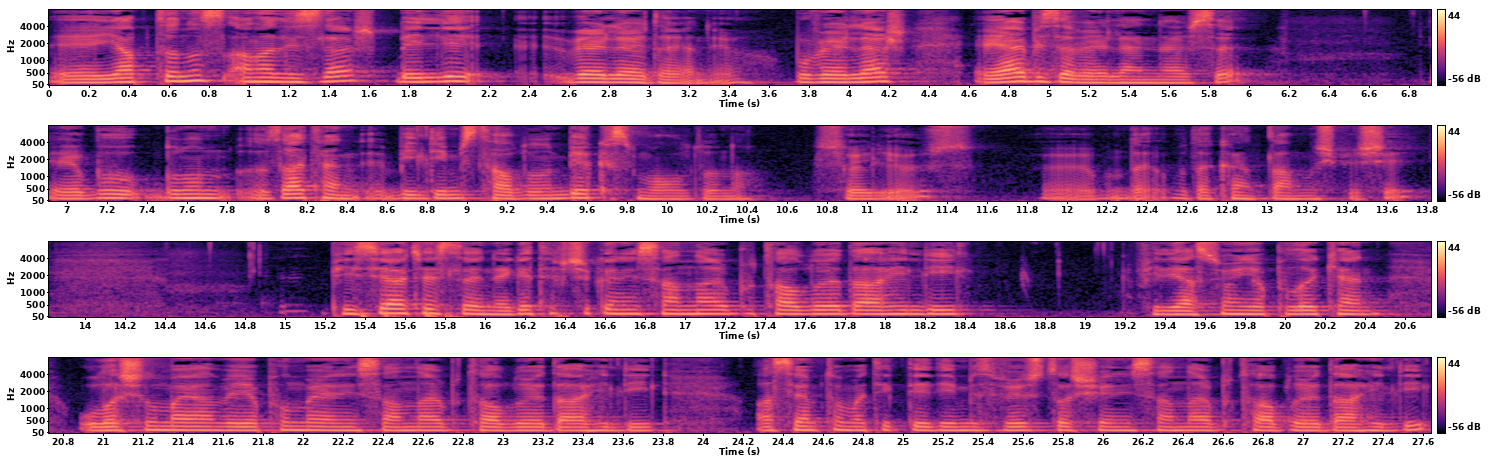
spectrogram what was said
E, yaptığınız analizler belli verilere dayanıyor. Bu veriler eğer bize verilenlerse e, bu bunun zaten bildiğimiz tablonun bir kısmı olduğunu söylüyoruz. E, bu da bu da kanıtlanmış bir şey. PCR testleri negatif çıkan insanlar bu tabloya dahil değil. Filyasyon yapılırken ulaşılmayan ve yapılmayan insanlar bu tabloya dahil değil. Asemptomatik dediğimiz virüs taşıyan insanlar bu tabloya dahil değil.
